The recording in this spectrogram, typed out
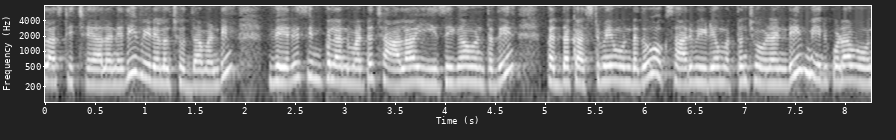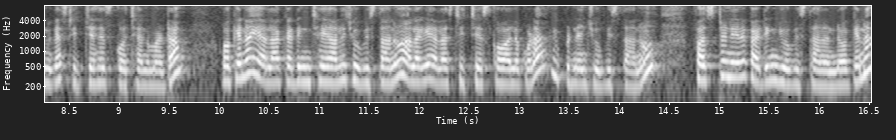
ఎలా స్టిచ్ చేయాలనేది ఈ వీడియోలో చూద్దామండి. వెరీ సింపుల్ అనమాట చాలా ఈజీగా ఉంటుంది. పెద్ద కష్టమే ఉండదు. ఒకసారి వీడియో మొత్తం చూడండి. మీరు కూడా ఓన్గా స్టిచ్ చేసేసుకోవచ్చు అనమాట ఓకేనా? ఎలా కటింగ్ చేయాలి చూపిస్తాను. అలాగే ఎలా స్టిచ్ చేసుకోవాలో కూడా ఇప్పుడు నేను చూపిస్తాను. ఫస్ట్ నేను కటింగ్ చూపిస్తానండి. ఓకేనా?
